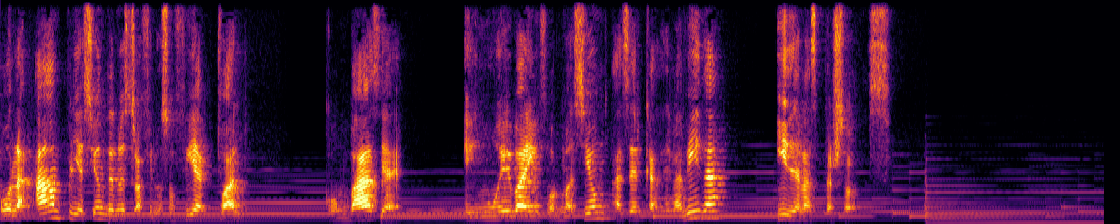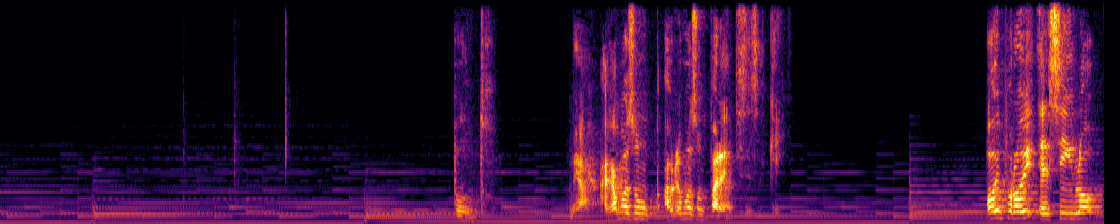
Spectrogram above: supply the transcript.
o la ampliación de nuestra filosofía actual, con base en nueva información acerca de la vida y de las personas. Punto. hagamos un, abremos un paréntesis aquí. Hoy por hoy, el siglo,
